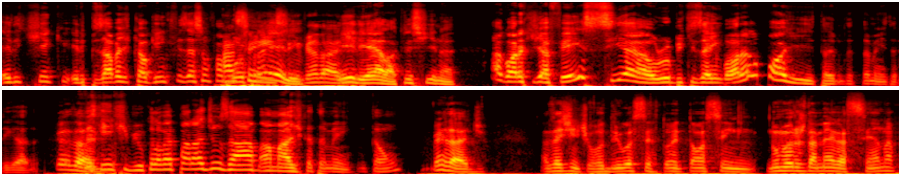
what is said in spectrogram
ele tinha que. Ele precisava de que alguém fizesse um favor Ah, sim, pra ele. sim, verdade. Ele, ela, Cristina. Agora que já fez, se a Ruby quiser ir embora, ela pode ir tam- também, tá ligado? Mas que a Verdade. gente viu que ela vai parar de usar a mágica também. Então, Verdade. Mas é, gente, o Rodrigo acertou. Então, assim, números da Mega Sena,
